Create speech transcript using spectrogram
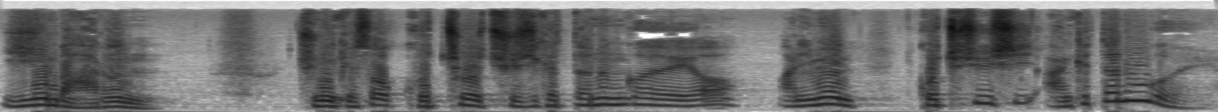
이 말은 주님께서 고쳐주시겠다는 거예요? 아니면 고쳐주시지 않겠다는 거예요?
